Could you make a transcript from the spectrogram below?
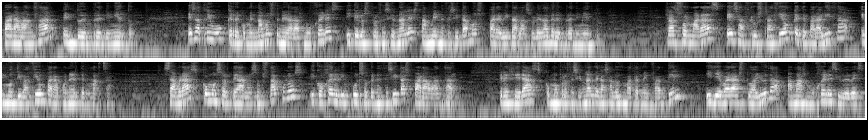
para avanzar en tu emprendimiento. Esa tribu que recomendamos tener a las mujeres y que los profesionales también necesitamos para evitar la soledad del emprendimiento. Transformarás esa frustración que te paraliza en motivación para ponerte en marcha. Sabrás cómo sortear los obstáculos y coger el impulso que necesitas para avanzar. Crecerás como profesional de la salud materno-infantil y llevarás tu ayuda a más mujeres y bebés.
